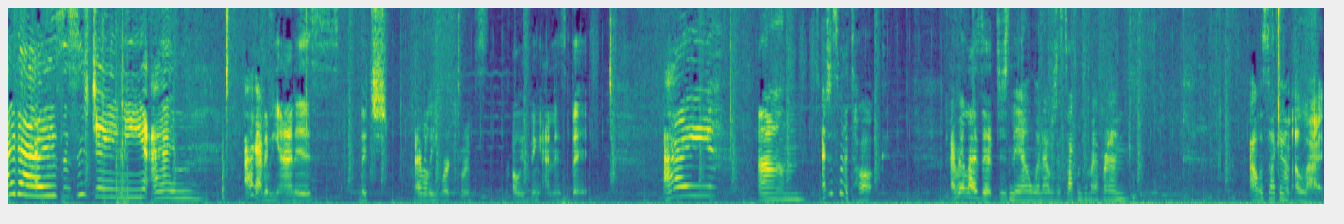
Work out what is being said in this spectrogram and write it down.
Hi guys, this is Jamie. I'm I gotta be honest, which I really work towards always being honest, but I um I just wanna talk. I realized that just now when I was just talking to my friend. I was talking a lot.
